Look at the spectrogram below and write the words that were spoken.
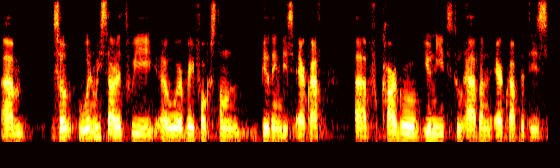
Um, so when we started, we uh, were very focused on building this aircraft uh, for cargo, you need to have an aircraft that is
